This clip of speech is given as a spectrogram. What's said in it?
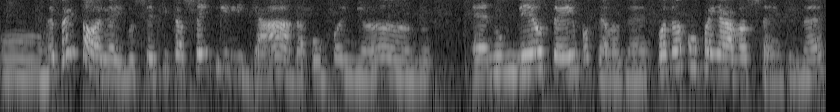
um repertório aí, você fica sempre ligada, acompanhando. É, no meu tempo, aquelas, né? Quando eu acompanhava sempre, né?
